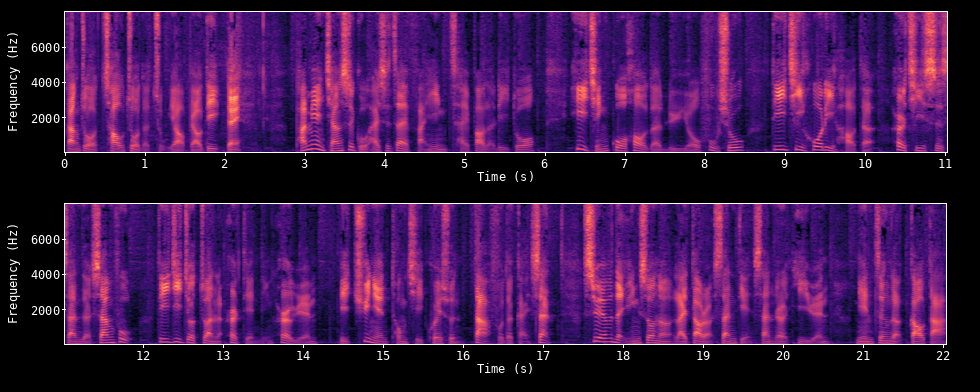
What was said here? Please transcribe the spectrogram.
当做操作的主要标的。对，盘面强势股还是在反映财报的利多，疫情过后的旅游复苏，第一季获利好的。二七四三的三富，第一季就赚了二点零二元，比去年同期亏损大幅的改善。四月份的营收呢，来到了三点三二亿元，年增了高达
